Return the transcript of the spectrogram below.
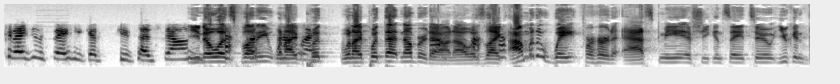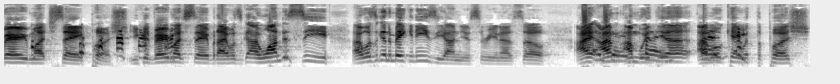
can I just say he gets two touchdowns? You know what's funny? When I put when I put that number down, I was like, I'm gonna wait for her to ask me if she can say two. You can very much say push. You can very much say, but I was I wanted to see. I wasn't gonna make it easy on you, Sarina. So I, I'm I'm with you. I'm okay with the push.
